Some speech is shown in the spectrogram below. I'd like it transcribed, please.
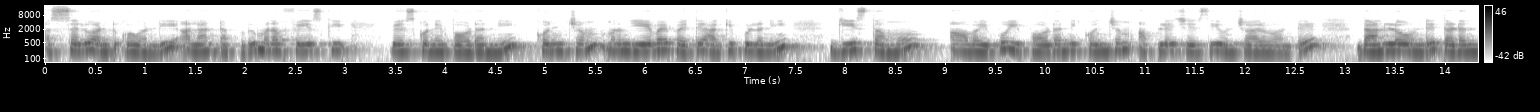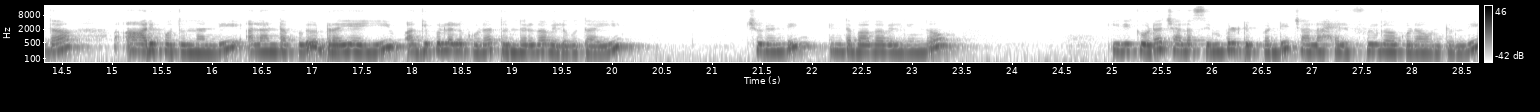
అస్సలు అంటుకోవండి. అలాంటప్పుడు మనం ఫేస్కి వేసుకునే పౌడర్ని కొంచెం మనం ఏ వైపు అయితే అగ్గిపుల్లని గీస్తామో ఆ వైపు ఈ పౌడర్ని కొంచెం అప్లై చేసి ఉంచారు అంటే దానిలో ఉండే తడంతా ఆరిపోతుందండి. అలాంటప్పుడు డ్రై అయ్యి అగ్గిపుల్లలు కూడా తొందరగా వెలుగుతాయి. చూడండి ఎంత బాగా వెలిగిందో. ఇది కూడా చాలా సింపుల్ టిప్ అండి. చాలా హెల్ప్ఫుల్గా కూడా ఉంటుంది.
